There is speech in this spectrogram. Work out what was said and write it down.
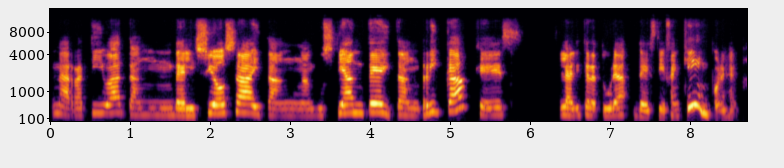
narrativa tan deliciosa y tan angustiante y tan rica que es la literatura de Stephen King, por ejemplo.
